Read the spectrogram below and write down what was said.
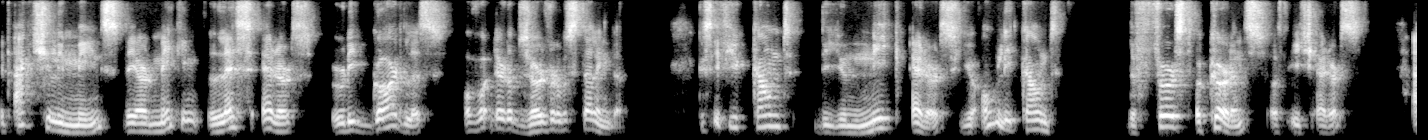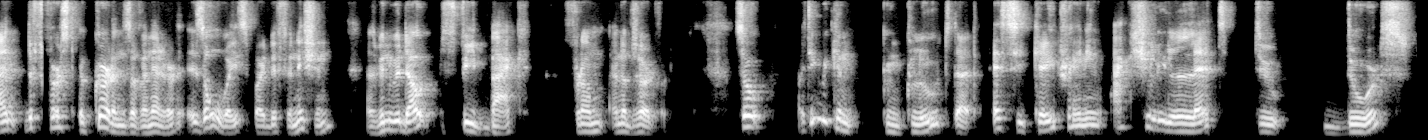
it actually means they are making less errors regardless of what their observer was telling them. Because if you count the unique errors, you only count the first occurrence of each errors. And the first occurrence of an error is always, by definition, has been without feedback from an observer. So I think we can conclude that SCK training actually led to doers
